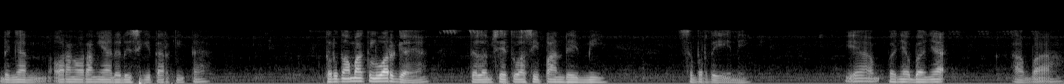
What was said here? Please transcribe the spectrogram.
dengan orang-orang yang ada di sekitar kita. Terutama keluarga ya dalam situasi pandemi seperti ini. Ya banyak-banyak apa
